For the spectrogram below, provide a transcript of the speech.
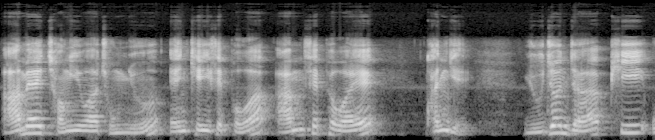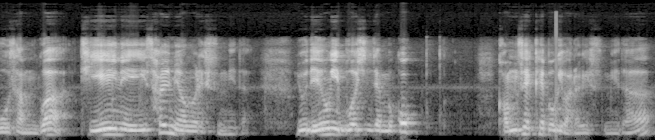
암의 정의와 종류, NK세포와 암세포와의 관계, 유전자 P53과 DNA 설명을 했습니다. 이 내용이 무엇인지 한번 꼭 검색해 보기 바라겠습니다.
